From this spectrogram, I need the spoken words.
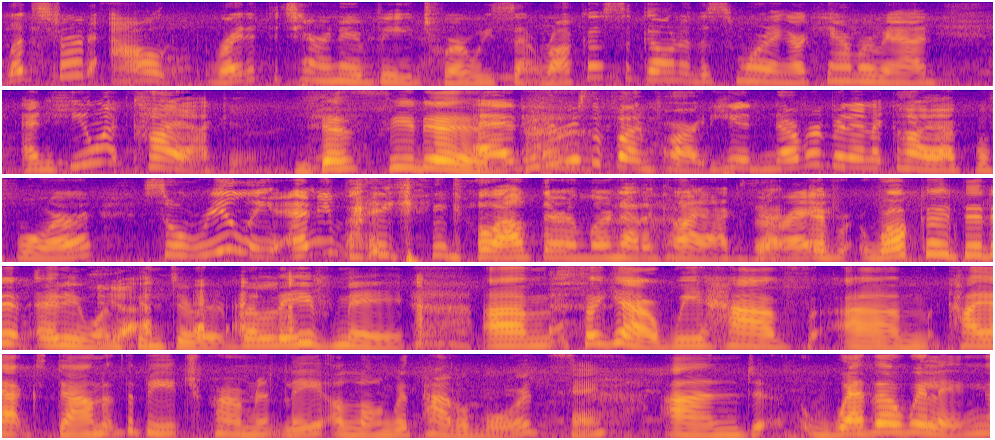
Let's start out right at the Terranea Beach where we sent Rocco Sagona this morning, our cameraman, and he went kayaking. Yes, he did. And here's the fun part. He had never been in a kayak before, so really anybody can go out there and learn how to kayak, is that right? If Rocco did it, anyone yeah. can do it, believe me. Um, so yeah, we have um, kayaks down at the beach permanently along with paddle boards. Okay. And weather willing,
